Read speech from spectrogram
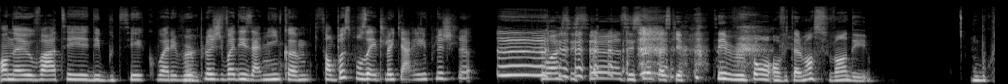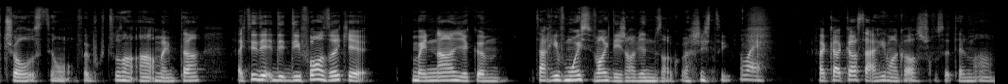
on a ouvert des boutiques, whatever. Puis là, je vois des amis comme, qui sont pas supposés être là, qui arrivent. Puis là, je suis là. ouais, c'est ça, c'est ça, parce que, tu sais, on, on fait tellement souvent des. beaucoup de choses, on fait beaucoup de choses en, même temps. Fait que, tu sais, des, des, fois, on dirait que maintenant, il y a comme. Ça arrive moins souvent que des gens viennent nous encourager, tu sais. Ouais. Fait que quand, ça arrive encore, je trouve ça tellement.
